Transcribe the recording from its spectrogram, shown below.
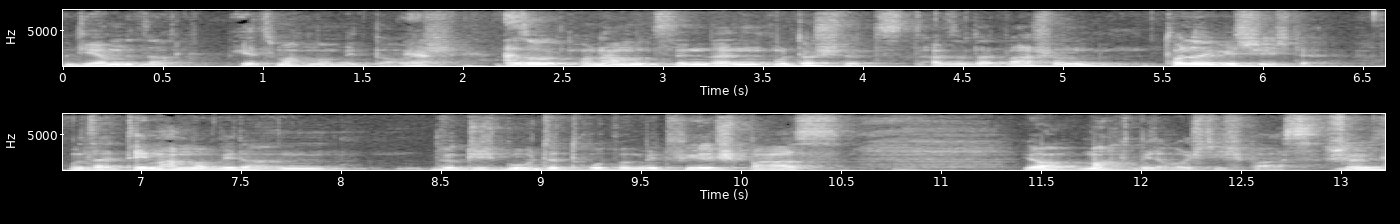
Und die haben gesagt, jetzt machen wir mit bei euch. Ja. Also Und haben uns denn dann unterstützt. Also das war schon eine tolle Geschichte. Und seitdem haben wir wieder eine wirklich gute Truppe mit viel Spaß. Ja, macht wieder richtig Spaß. Schön.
